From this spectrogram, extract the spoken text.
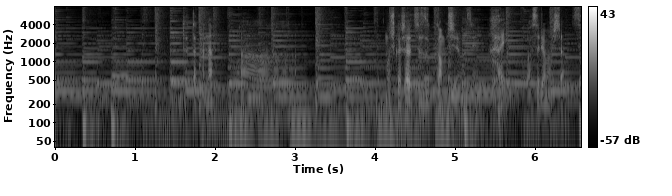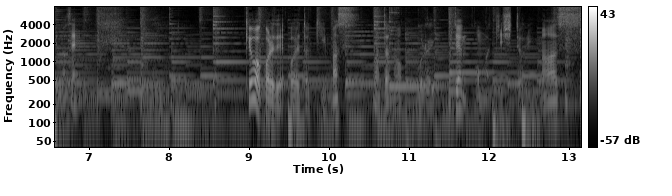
い。だったかな？あもしかしたら続くかもしれません。はい。忘れました。すいません。今日はこれで終えときます。またのご来店お待ちしております。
